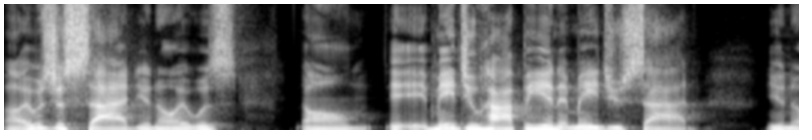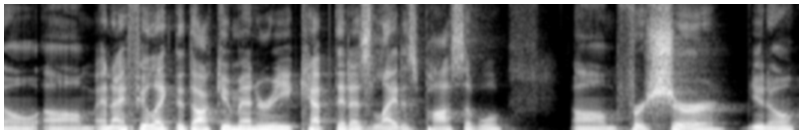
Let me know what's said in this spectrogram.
Uh, it was just sad, you know. It was um it, it made you happy and it made you sad, you know. Um and I feel like the documentary kept it as light as possible. Um for sure, you know.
